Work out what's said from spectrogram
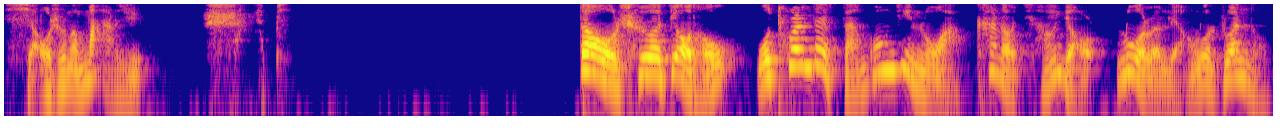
小声的骂了句：“傻逼！”倒车掉头，我突然在反光镜中啊，看到墙角落了两摞砖头，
